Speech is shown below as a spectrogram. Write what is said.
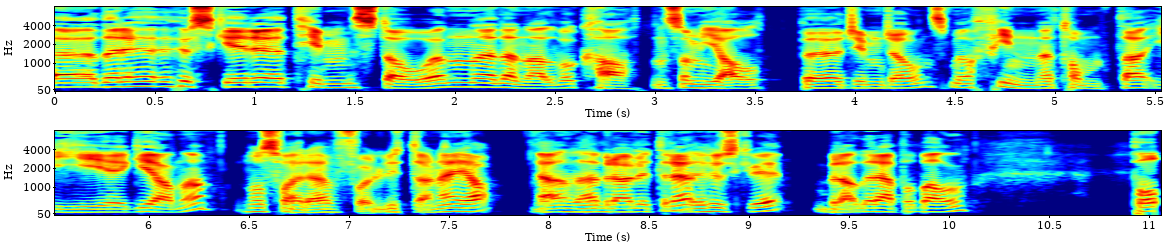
uh, dere husker Tim Stowen, denne advokaten som hjalp uh, Jim Jones med å finne tomta i Guyana? Nå svarer jeg for lytterne, ja. ja det er bra, lyttere. Det husker vi. Bra dere er på ballen. På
